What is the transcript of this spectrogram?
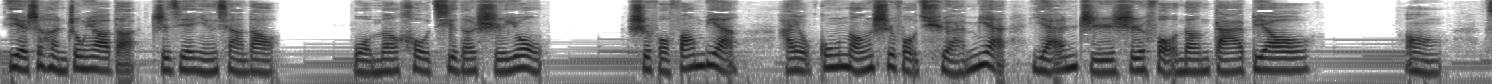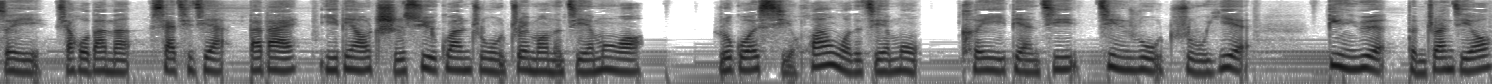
也是很重要的，直接影响到我们后期的使用是否方便，还有功能是否全面，颜值是否能达标。嗯，所以小伙伴们，下期见，拜拜！一定要持续关注追梦的节目哦。如果喜欢我的节目，可以点击进入主页订阅本专辑哦，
